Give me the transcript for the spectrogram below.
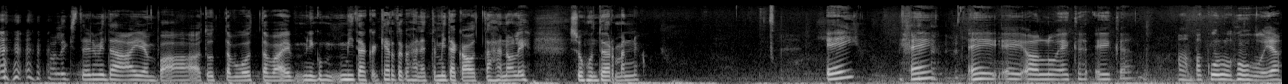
Oliko teillä mitään aiempaa tuttavuutta vai niin kuin mitä, kertoko hän, että mitä kautta hän oli suhun törmännyt? Ei, ei, ei, ei ollut, eikä, eikä vaanpa kuulu huhuja.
